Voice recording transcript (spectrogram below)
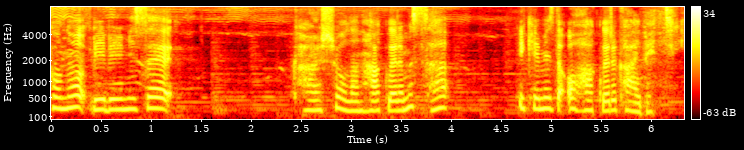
Konu birbirimize karşı olan haklarımızsa ikimiz de o hakları kaybettik.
